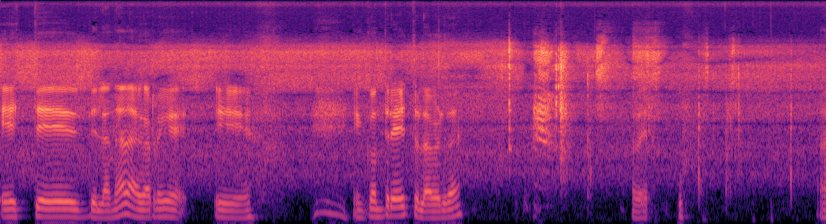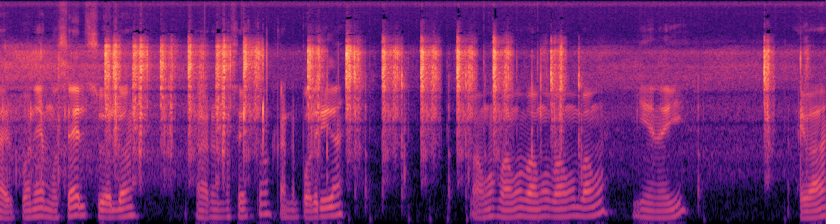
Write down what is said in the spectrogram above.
Este, de la nada agarré. Eh, encontré esto, la verdad. A ver. A ver, ponemos el suelo. Agarramos esto, carne podrida. Vamos, vamos, vamos, vamos, vamos. Bien ahí. Ahí va.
